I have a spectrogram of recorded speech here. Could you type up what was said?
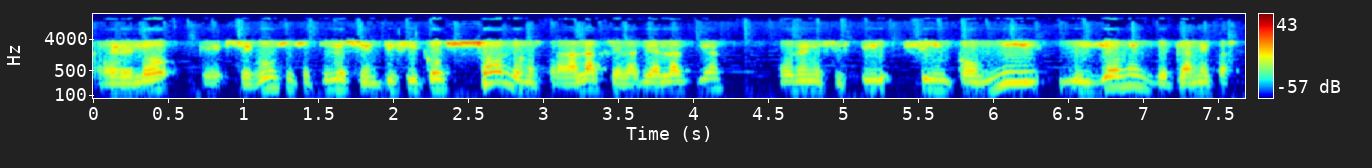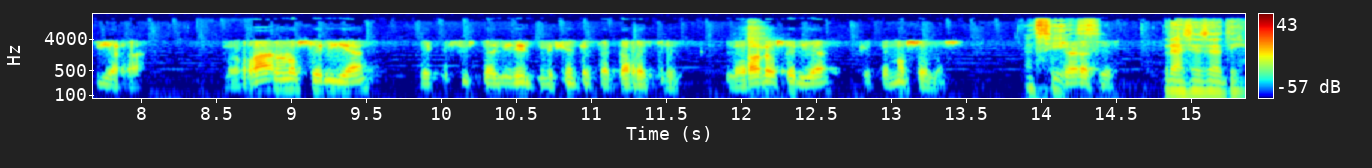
reveló que según sus estudios científicos, solo nuestra galaxia, la Vía Láctea, pueden existir 5 mil millones de planetas Tierra. Lo raro no sería de que exista vida inteligente extraterrestre. Lo raro sería que estemos solos. Así Gracias. Gracias a ti.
